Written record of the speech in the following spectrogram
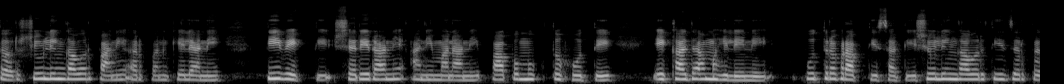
तर शिवलिंगावर पाणी अर्पण केल्याने ती व्यक्ती शरीराने आणि मनाने पापमुक्त होते. एखाद्या महिलेने पुत्रप्राप्तीसाठी शिवलिंगावरती जर प्र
